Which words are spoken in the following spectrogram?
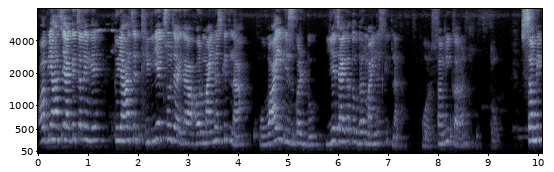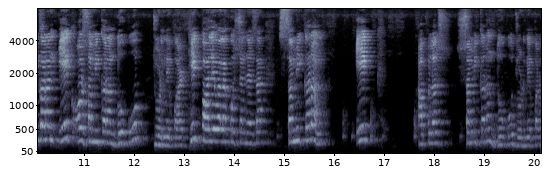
अब यहाँ से आगे चलेंगे तो यहाँ से थ्री एक्स हो जाएगा और माइनस कितना? वाई इजकल टू ये जाएगा तो उधर माइनस कितना फोर समीकरण टू समीकरण एक और समीकरण दो को जोड़ने पर, ठीक पहले वाला क्वेश्चन जैसा, समीकरण एक प्लस समीकरण दो को जोड़ने पर।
